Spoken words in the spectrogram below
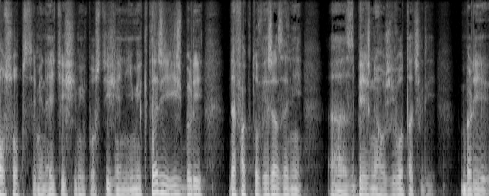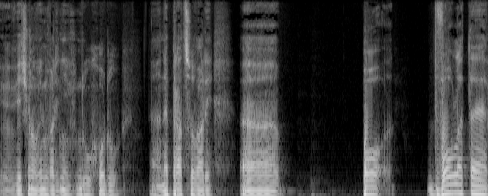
osob s těmi nejtěžšími postiženími, kteří již byli de facto vyřazeni z běžného života, čili byli většinou invalidních důchodů, nepracovali po dvouleté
